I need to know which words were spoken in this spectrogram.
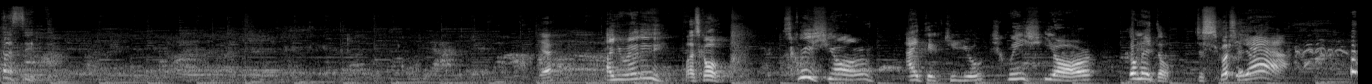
That's it. Yeah. Are you ready? Let's go. Squish your, I take to you, squish your tomato. Just squish it Yeah.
